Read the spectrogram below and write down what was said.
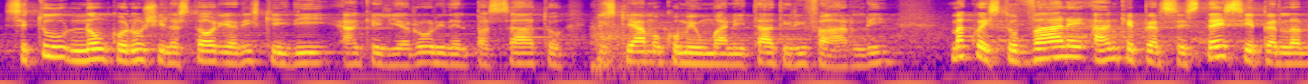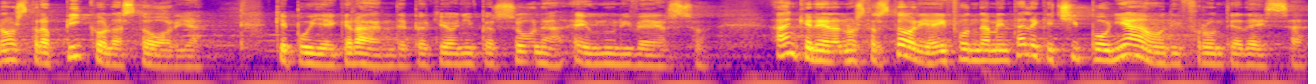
se tu non conosci la storia rischi di, anche gli errori del passato, rischiamo come umanità di rifarli, ma questo vale anche per se stessi e per la nostra piccola storia, che poi è grande perché ogni persona è un universo. Anche nella nostra storia è fondamentale che ci poniamo di fronte ad essa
